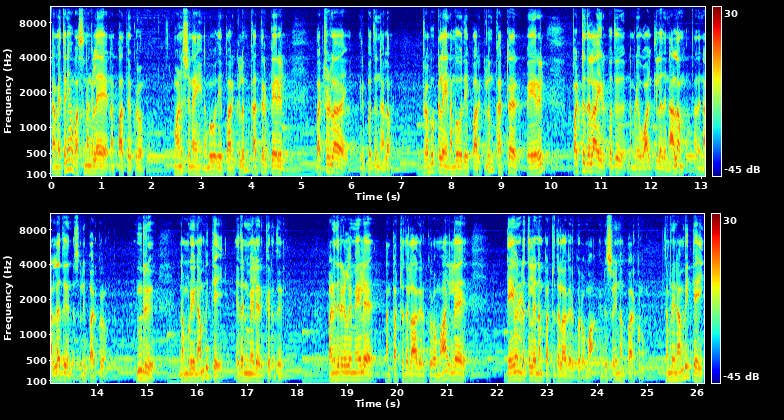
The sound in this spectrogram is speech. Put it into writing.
நாம் எத்தனையோ வசனங்களே நாம் பார்த்துருக்கிறோம். மனுஷனை நம்புவதை பார்க்கலும் கத்தர் பேரில் பற்றுதலாக இருப்பது நலம். பிரபுக்களை நம்புவதை பார்க்கலும் கற்றர் பெயரில் பற்றுதலாக இருப்பது நம்முடைய வாழ்க்கையில் அது நலம் அது நல்லது என்று சொல்லி பார்க்கிறோம். இன்று நம்முடைய நம்பிக்கை எதன் மேலே இருக்கிறது? மனிதர்கள் மேலே நம் பற்றுதலாக இருக்கிறோமா? இல்லை தேவனிடத்தில் நம் பற்றுதலாக இருக்கிறோமா என்று சொல்லி நாம் பார்க்கணும். நம்முடைய நம்பிக்கை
